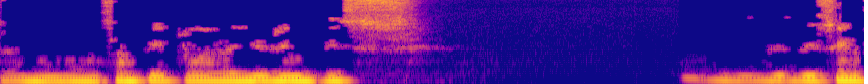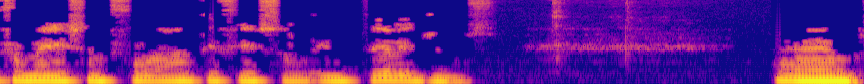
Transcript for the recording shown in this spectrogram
and some people are using this this information for artificial intelligence. Um,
